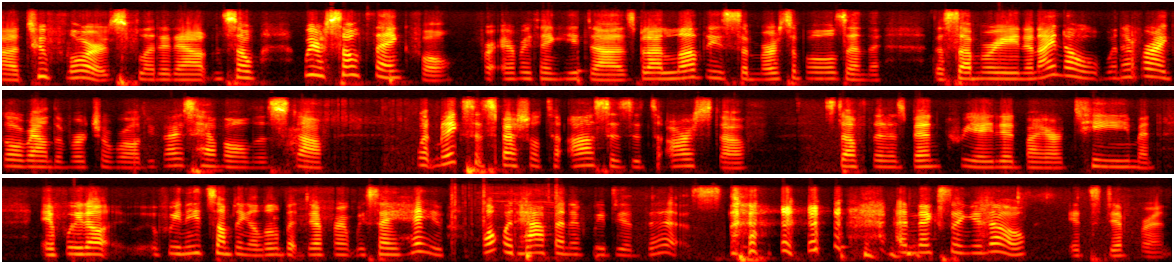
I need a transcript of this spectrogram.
Uh, two floors flooded out, and so we are so thankful for everything he does. But I love these submersibles and the, the submarine. And I know whenever I go around the virtual world, you guys have all this stuff. What makes it special to us is it's our stuff, stuff that has been created by our team. And if we don't, if we need something a little bit different, we say, "Hey, what would happen if we did this?" and next thing you know, it's different.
